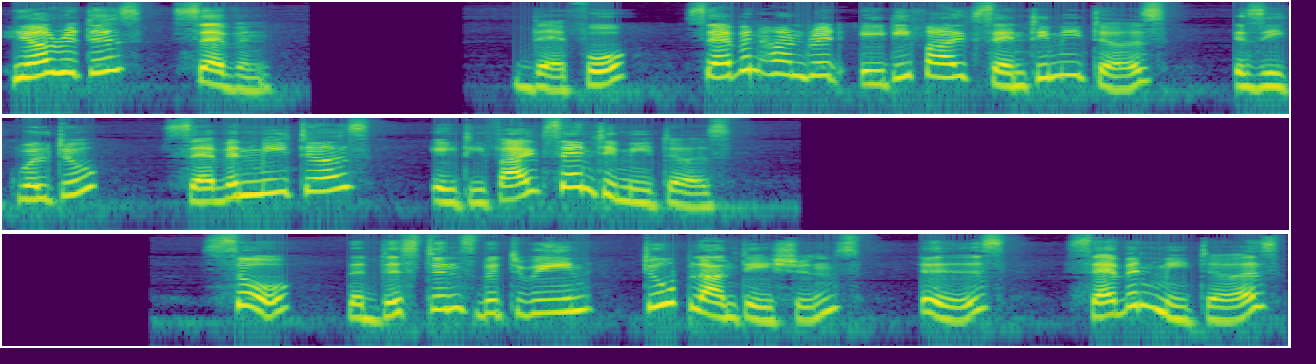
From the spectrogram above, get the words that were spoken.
Here it is 7. Therefore, 785 centimeters is equal to 7 meters 85 centimeters. So, the distance between two plantations is 7 meters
